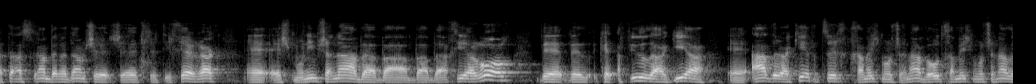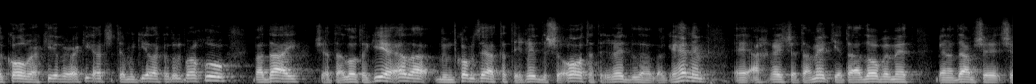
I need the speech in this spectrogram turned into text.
אתה סתם בן אדם שתחיה רק 80 שנה בהכי ארוך, ואפילו להגיע עד לרקיע אתה צריך 500 שנה ועוד 500 שנה לכל רקיע ורקיע עד שאתה מגיע לקדוש ברוך הוא, ודאי שאתה לא תגיע, אלא במקום זה אתה תרד לשעות, אתה תרד לגהנם אחרי שאתה מת, כי אתה לא באמת בן אדם ש, ש,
